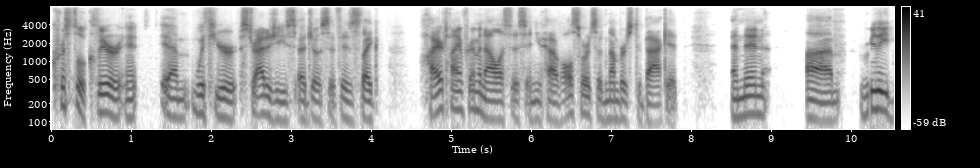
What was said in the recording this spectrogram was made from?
crystal clear um, with your strategies, uh, Joseph, is like higher time frame analysis, and you have all sorts of numbers to back it, and then um, really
